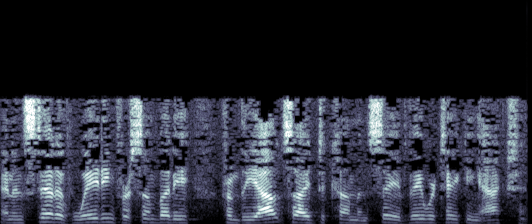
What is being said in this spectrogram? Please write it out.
And instead of waiting for somebody from the outside to come and save, they were taking action.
